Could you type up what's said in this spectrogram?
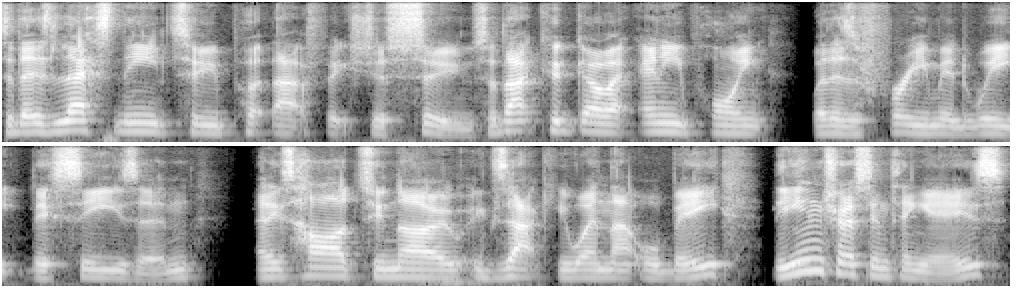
So there's less need to put that fixture soon. So that could go at any point where there's a free midweek this season, and it's hard to know exactly when that will be. The interesting thing is,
